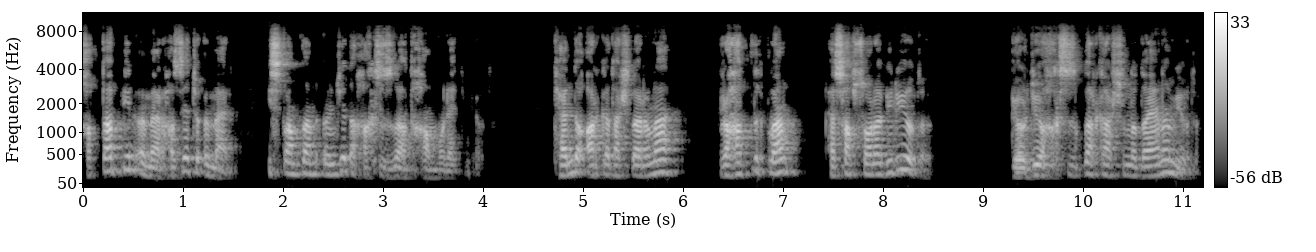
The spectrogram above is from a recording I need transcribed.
Hattab bin Ömer, Hazreti Ömer İslam'dan önce de haksızlığa tahammül etmiyordu. Kendi arkadaşlarına rahatlıkla hesap sorabiliyordu. Gördüğü haksızlıklar karşısında dayanamıyordu.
